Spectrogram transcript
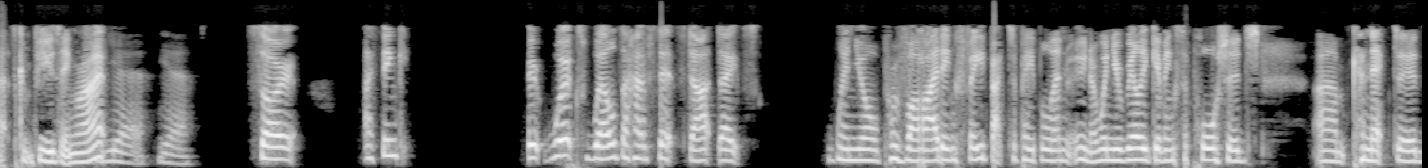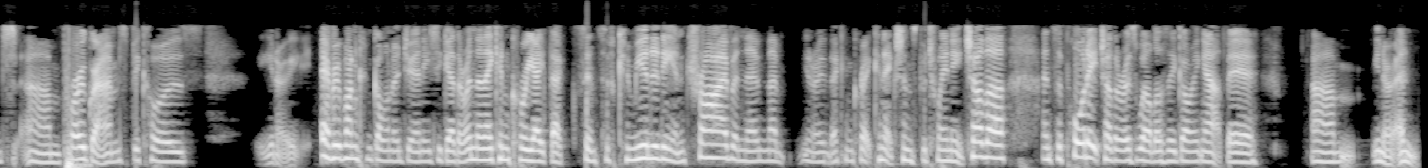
that's confusing, right? Yeah, yeah. So I think it works well to have set start dates when you're providing feedback to people and, you know, when you're really giving supported, um, connected, um, programs because you know, everyone can go on a journey together and then they can create that sense of community and tribe and then, they, you know, they can create connections between each other and support each other as well as they're going out there, um, you know, and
